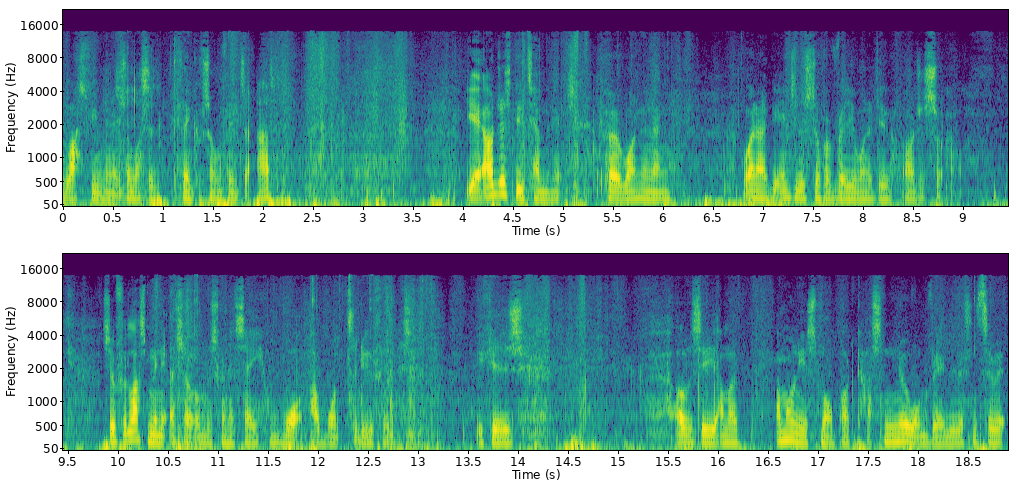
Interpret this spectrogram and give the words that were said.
last few minutes, unless I think of something to add. Yeah, I'll just do ten minutes per one, and then when I get into the stuff I really want to do, I'll just sort out. So for the last minute or so, I'm just going to say what I want to do for this, because obviously I'm a I'm only a small podcast, no one really listens to it.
